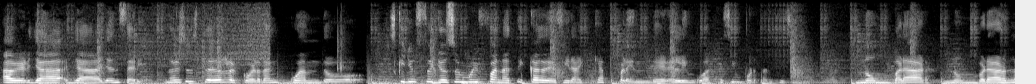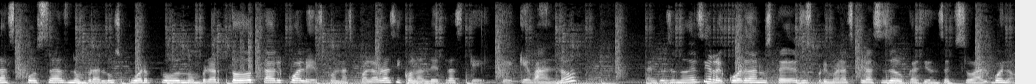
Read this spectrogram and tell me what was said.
A ver, ya, ya, ya en serio. No sé si ustedes recuerdan cuando. Es que yo soy, yo soy muy fanática de decir hay que aprender. El lenguaje es importantísimo nombrar, nombrar las cosas, nombrar los cuerpos, nombrar todo tal cual es, con las palabras y con las letras que, que, van, ¿no? Entonces no sé si recuerdan ustedes sus primeras clases de educación sexual, bueno,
